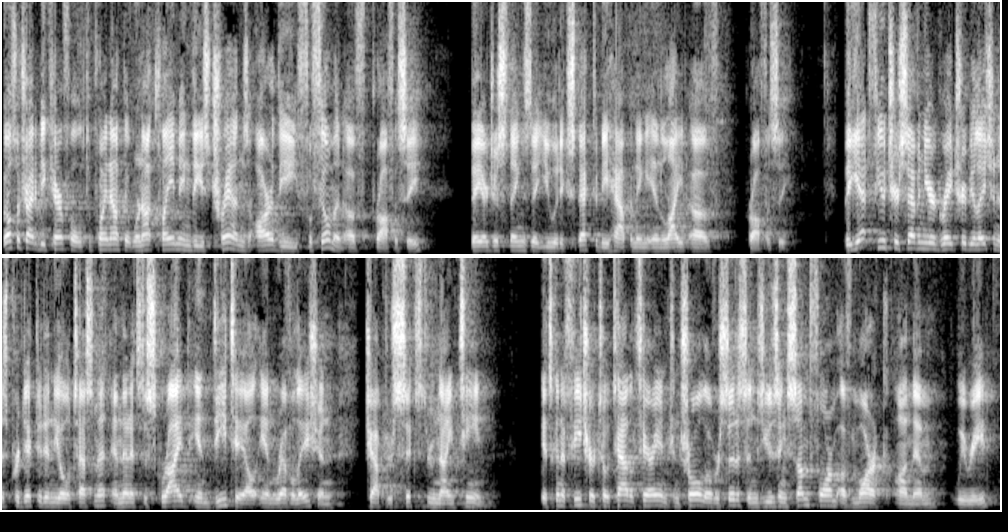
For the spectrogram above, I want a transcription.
We also try to be careful to point out that we're not claiming these trends are the fulfillment of prophecy. They are just things that you would expect to be happening in light of prophecy. The yet future seven year Great Tribulation is predicted in the Old Testament, and then it's described in detail in Revelation chapters 6 through 19. It's going to feature totalitarian control over citizens using some form of mark on them, we read.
